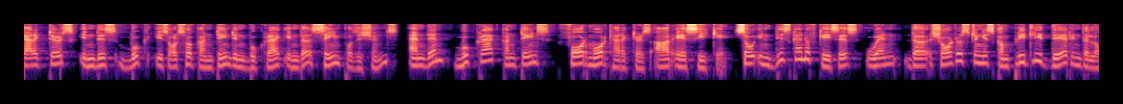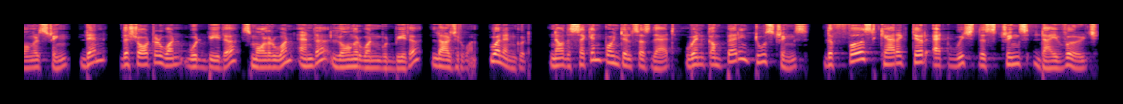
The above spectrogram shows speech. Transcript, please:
characters in this book is also contained in book rack in the same positions and then book rack contains four more characters R-A-C-K. So in this kind of cases, when the shorter string is completely there in the longer string, then the shorter one would be the smaller one and the longer one would be the larger one. Well and good. Now the second point tells us that when comparing two strings, the first character at which the strings diverge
